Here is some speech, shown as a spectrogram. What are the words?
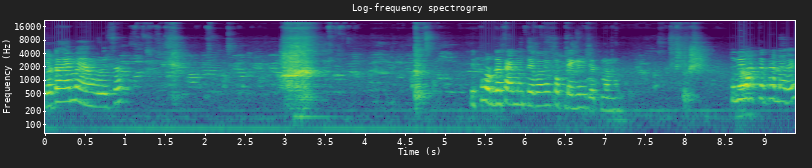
तो टाइम आहे आंघोळीचा. ते पोरग काय म्हणते बघा कपडे घ्यायचेत म्हणून. तुम्ही भाकर खाणार आहे?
